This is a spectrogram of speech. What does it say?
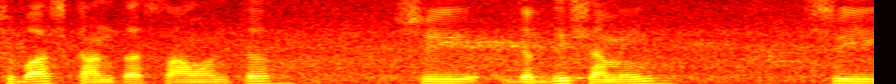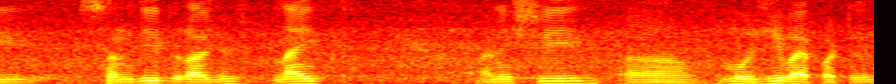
सुभाष कांता सावंत श्री जगदीश अमीन श्री संदीप राजू नाईक आणि श्री मुरजीबाई पटेल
